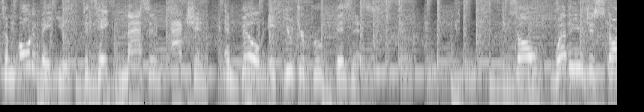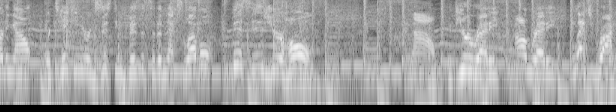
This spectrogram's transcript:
to motivate you to take massive action and build a future proof business. So, whether you're just starting out or taking your existing business to the next level, this is your home. Now, if you're ready, I'm ready. Let's rock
